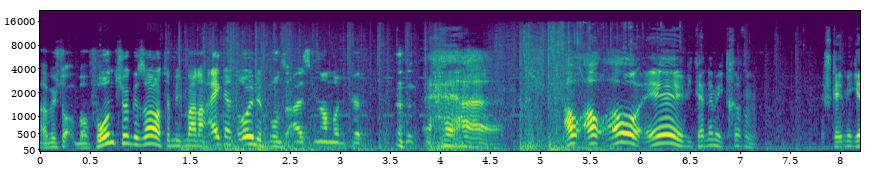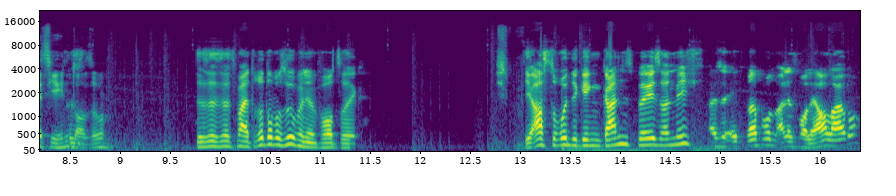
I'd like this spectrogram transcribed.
Habe ich doch aber vorhin schon gesagt, habe ich meine eigene Drohne vor uns auseinandergekippt. au, au, au, ey, wie kann der mich treffen? Er stellt mich jetzt hier hinter, Das- so. Das ist jetzt mein dritter Versuch mit dem Fahrzeug. Die erste Runde ging ganz base an mich, also ein Treffer und alles war leer leider.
